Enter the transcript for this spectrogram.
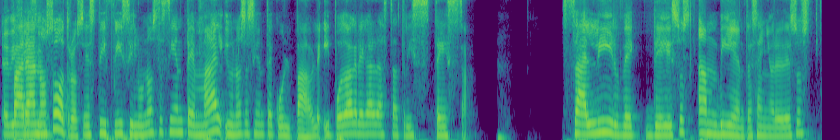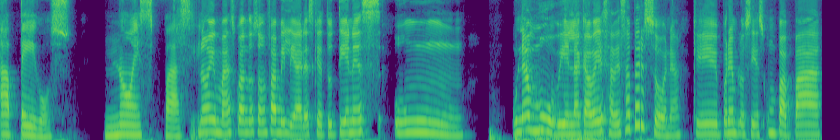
Es Para nosotros es difícil. Uno se siente mal y uno se siente culpable. Y puedo agregar hasta tristeza. Salir de, de esos ambientes, señores, de esos apegos, no es fácil. No, y más cuando son familiares, que tú tienes un, una movie en la cabeza de esa persona, que por ejemplo, si es un papá,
